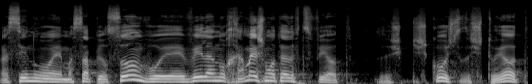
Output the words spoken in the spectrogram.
עשינו אה, מסע פרסום, והוא הביא לנו 500 אלף צפיות. זה קשקוש, זה שטויות.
